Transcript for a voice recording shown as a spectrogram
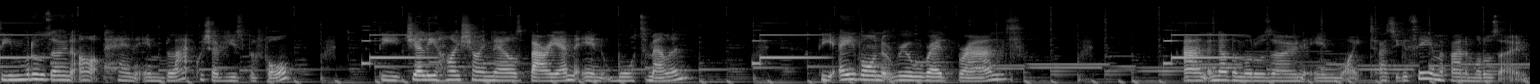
the Models Own Art Pen in black, which I've used before, the Gelly Hi Shine Nails Barry M in watermelon, the Avon Real Red brand, and another Models Own in white. As you can see, I'm a fan of Models Own.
